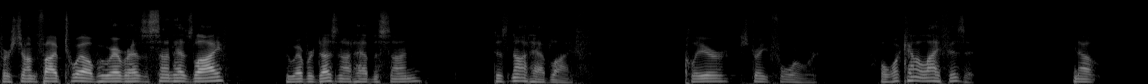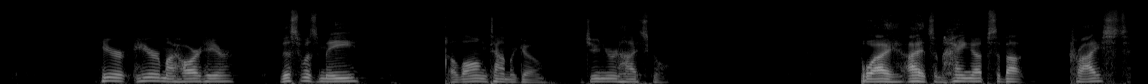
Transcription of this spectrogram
1 John 5 12, whoever has the Son has life. Whoever does not have the Son does not have life. Clear, straightforward. Well, what kind of life is it? Now, hear, hear my heart here. This was me a long time ago, junior in high school. Boy, I, I had some hang ups about Christ.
